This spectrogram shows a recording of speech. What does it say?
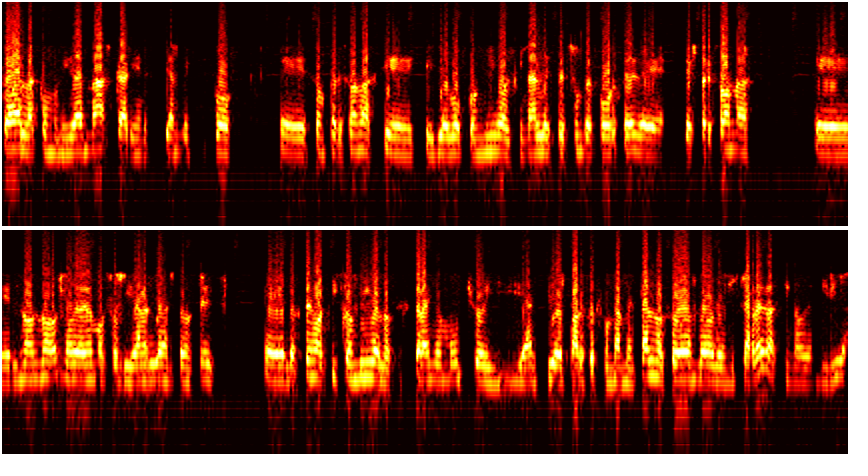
toda la comunidad NASCAR y en especial mi equipo eh, son personas que, que llevo conmigo. Al final este es un deporte de, de personas eh, no no no debemos olvidarlo. Entonces eh, los tengo aquí conmigo los extraño mucho y, y han sido parte fundamental no solo de mi carrera sino de mi vida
